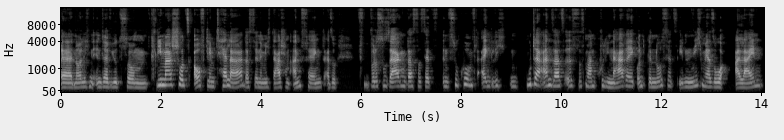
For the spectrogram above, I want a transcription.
äh, neulich ein Interview zum Klimaschutz auf dem Teller, dass der nämlich da schon anfängt. Also würdest du sagen, dass das jetzt in Zukunft eigentlich ein guter Ansatz ist, dass man Kulinarik und Genuss jetzt eben nicht mehr so allein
